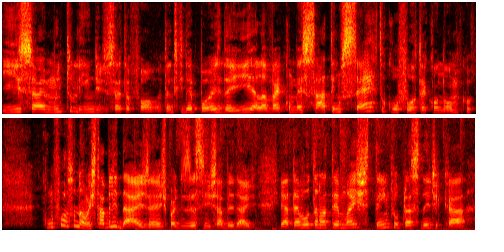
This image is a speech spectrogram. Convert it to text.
e isso é muito lindo de certa forma. Tanto que depois daí ela vai começar a ter um certo conforto econômico Conforto não, estabilidade, né? A gente pode dizer assim, estabilidade. E até voltando a ter mais tempo para se dedicar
